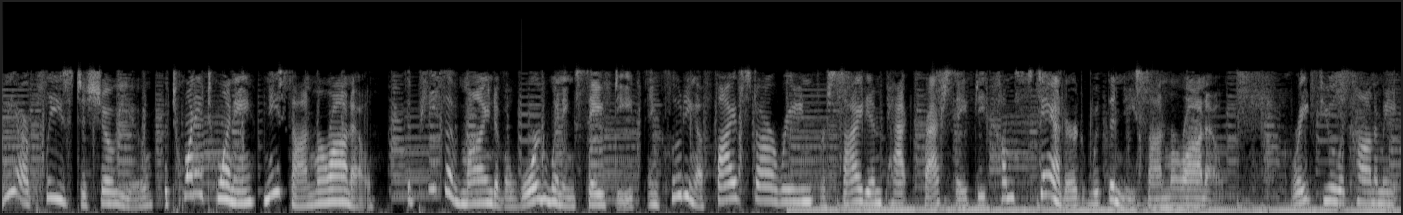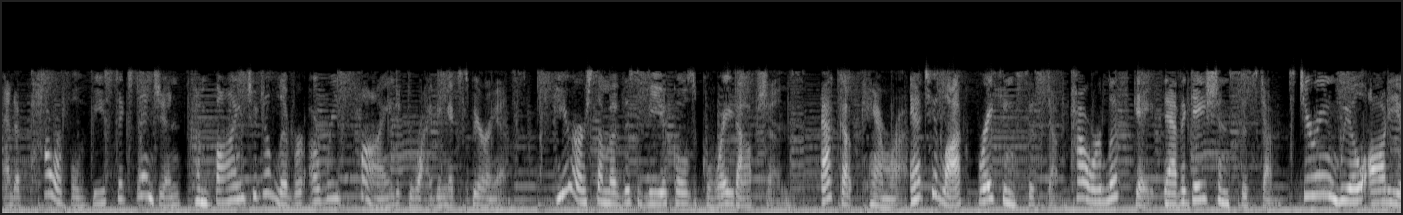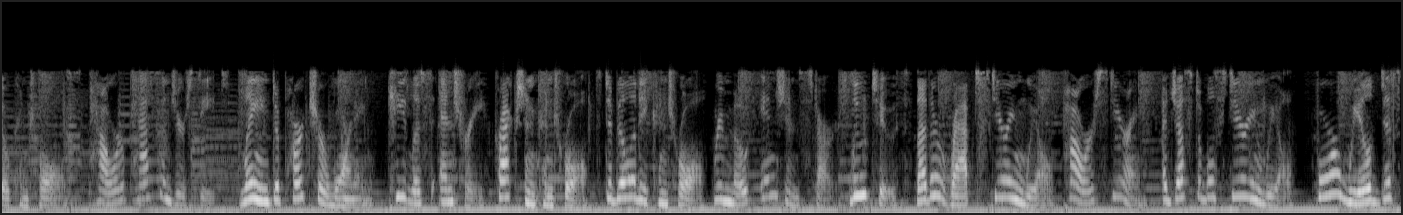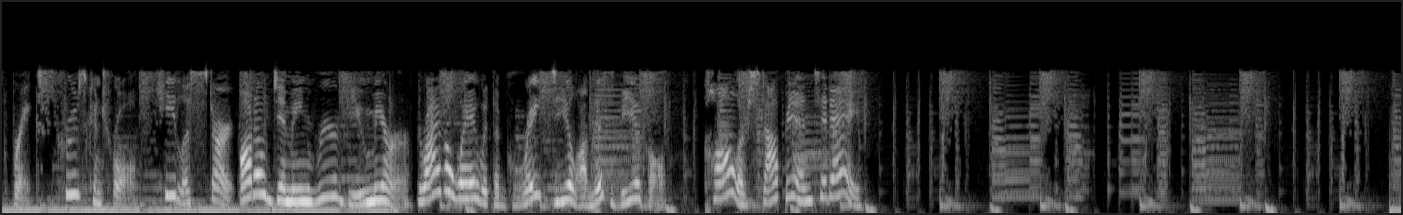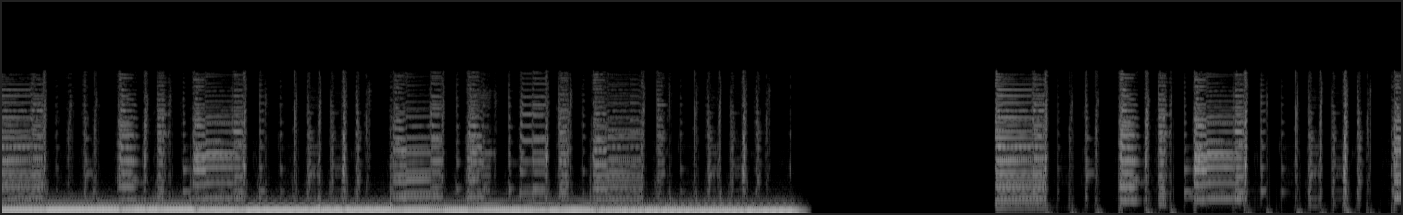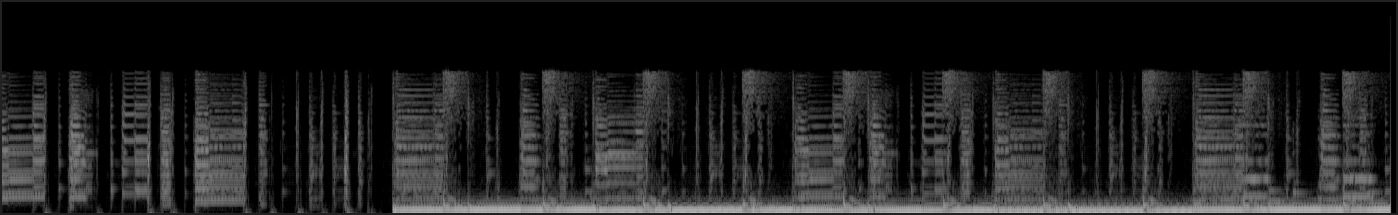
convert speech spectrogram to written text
We are pleased to show you the 2020 Nissan Murano. The peace of mind of award-winning safety, including a five-star rating for side impact crash safety, comes standard with the Nissan Murano. Great fuel economy and a powerful V6 engine combine to deliver a refined driving experience. Here are some of this vehicle's great options. Backup camera, anti-lock braking system, power liftgate, navigation system, steering wheel audio controls, power passenger seat, lane departure warning, keyless entry, traction control, stability control, remote engine start, Bluetooth, leather wrapped steering wheel, power steering, adjustable steering wheel, four-wheel disc brakes, cruise control, keyless start, auto dimming rear view mirror. Drive away with a great deal on this vehicle. Call or stop in today.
